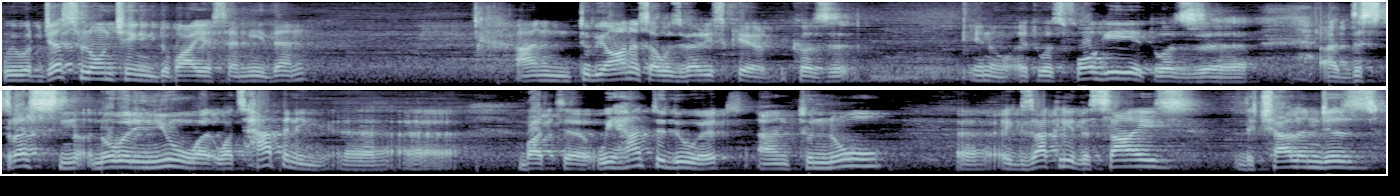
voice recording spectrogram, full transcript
we were just launching Dubai SME then. And to be honest, I was very scared because, uh, you know, it was foggy, it was uh, distress, no, nobody knew what, what's happening. Uh, uh but uh, we had to do it and to know exactly the size, the challenges,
